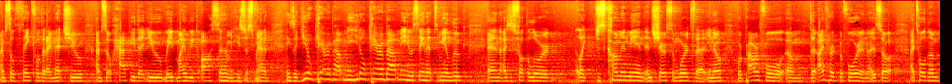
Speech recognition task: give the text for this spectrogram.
I'm so thankful that I met you. I'm so happy that you made my week awesome. And he's just mad. And he's like, you don't care about me. You don't care about me. He was saying that to me and Luke. And I just felt the Lord like just come in me and, and, share some words that you know were powerful um, that I've heard before, and I, so I told him,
